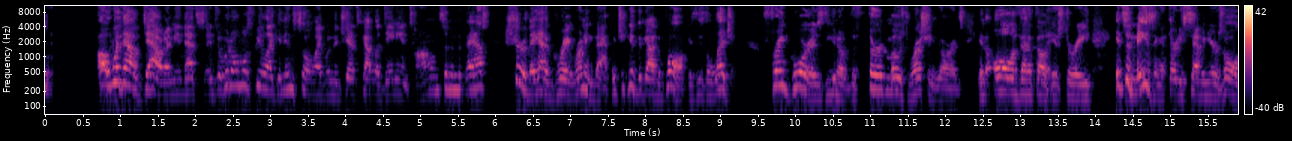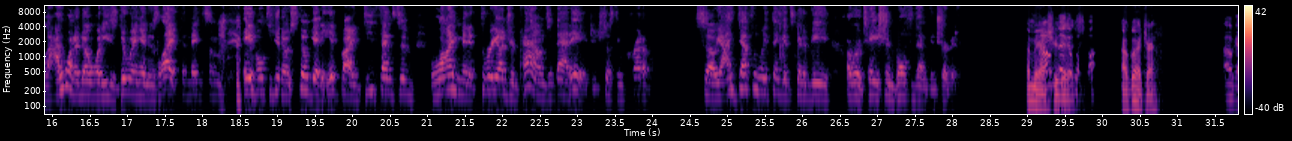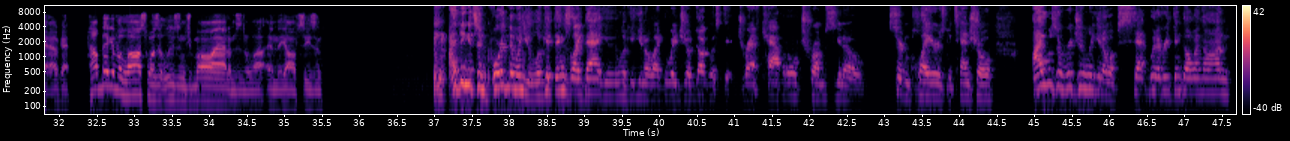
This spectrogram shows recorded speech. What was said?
Oh, without doubt. I mean, that's it would almost be like an insult, like when the Jets got LaDainian Tomlinson in the past. Sure, they had a great running back, but you give the guy the ball because he's a legend. Frank Gore is, you know, the third most rushing yards in all of NFL history. It's amazing at 37 years old. I want to know what he's doing in his life that makes him able to, you know, still get hit by defensive linemen at 300 pounds at that age. It's just incredible. So yeah, I definitely think it's going to be a rotation, both of them contributing. Let me ask How you this. Oh, go ahead, Trey. Okay, okay. How big of a loss was it losing Jamal Adams in the in the offseason? I think it's important that when you look at things like that, you look at, you know, like the way Joe Douglas did, draft capital trumps, you know, certain players' potential. I was originally, you know, upset with everything going on.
